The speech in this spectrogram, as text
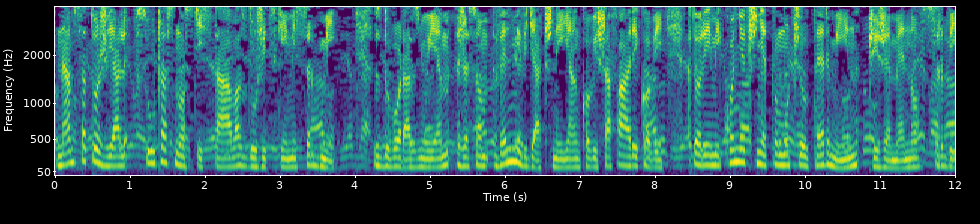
Nám sa to žiaľ v súčasnosti stáva s dužickými Srbmi. Zdôrazňujem, že som veľmi vďačný Jankovi Šafárikovi, ktorý mi konečne tlmočil termín, čiže meno Srby.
